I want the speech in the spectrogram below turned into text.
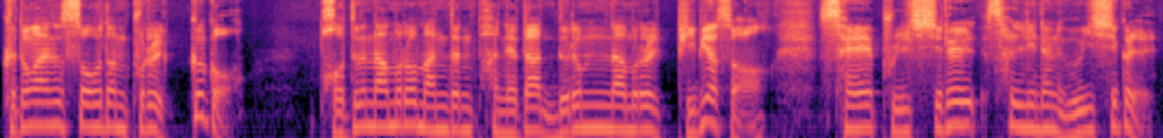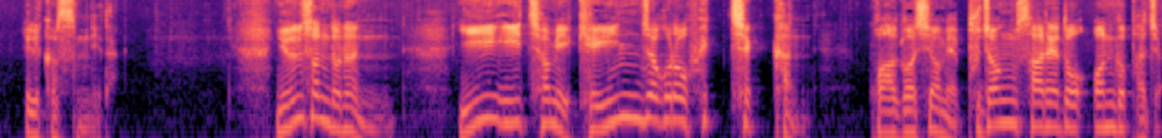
그동안 쏘던 불을 끄고 버드나무로 만든 판에다 느릅나무를 비벼서 새 불씨를 살리는 의식을 일컫습니다. 윤선도는 이 이첨이 개인적으로 획책한 과거 시험의 부정 사례도 언급하죠.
